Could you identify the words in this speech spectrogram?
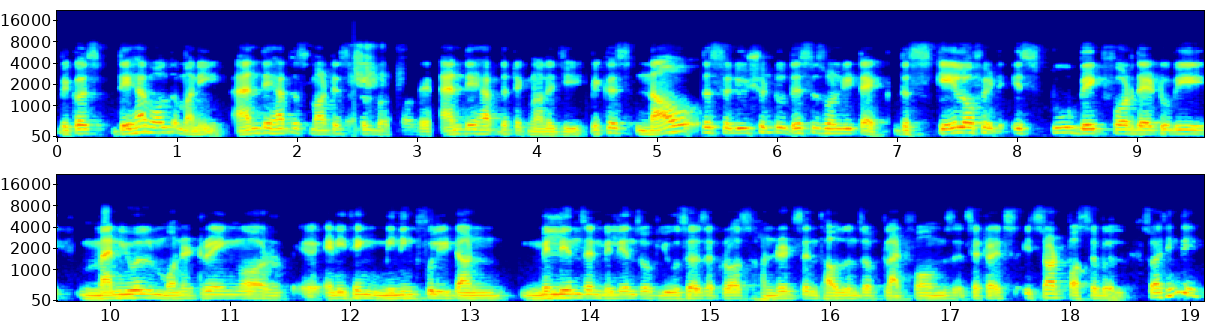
because they have all the money and they have the smartest people work for them and they have the technology. Because now the solution to this is only tech. The scale of it is too big for there to be manual monitoring or uh, anything meaningfully done. Millions and millions of users across hundreds and thousands of platforms, etc. It's it's not possible. So I think the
